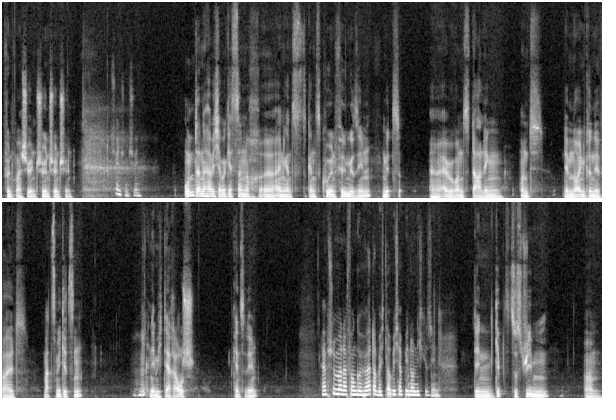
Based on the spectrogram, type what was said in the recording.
Fünfmal schön, schön, schön, schön. Schön, schön, schön. Und dann habe ich aber gestern noch äh, einen ganz, ganz coolen Film gesehen mit äh, Everyone's Darling und dem neuen Grindelwald Mats Mikkelsen, mhm. nämlich Der Rausch. Kennst du den? Ich habe schon mal davon gehört, aber ich glaube, ich habe ihn noch nicht gesehen. Den gibt es zu streamen. Ähm,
